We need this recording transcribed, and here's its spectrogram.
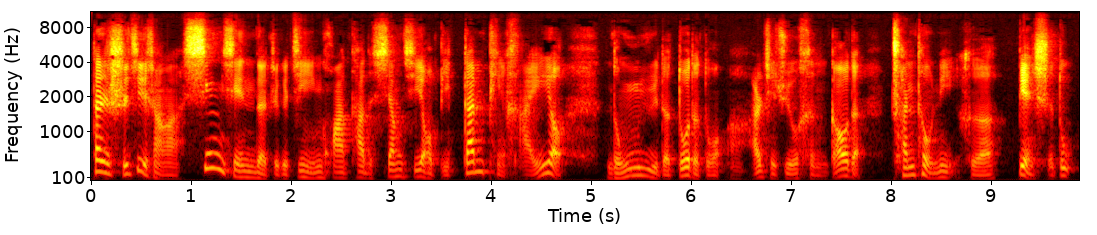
但是实际上啊，新鲜的这个金银花，它的香气要比干品还要浓郁的多得多啊，而且具有很高的穿透力和辨识度。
